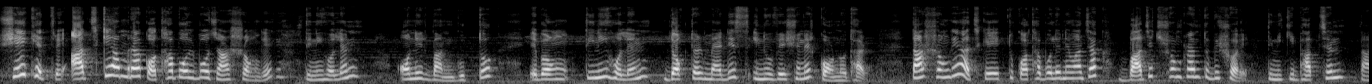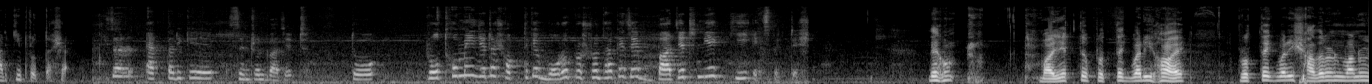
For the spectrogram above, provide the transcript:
সেই ক্ষেত্রে আজকে আমরা কথা বলব যার সঙ্গে। তিনি হলেন অনির্বাণ গুপ্ত এবং তিনি হলেন ডক্টর ম্যাডিস ইনোভেশনের কর্ণধার। তার সঙ্গে আজকে একটু কথা বলে নেওয়া যাক। বাজেট সংক্রান্ত বিষয়ে তিনি কি ভাবছেন তার কি প্রত্যাশা? স্যার এক তারিখে সেন্ট্রাল বাজেট। তো প্রথমেই যেটা সব থেকে বড় প্রশ্ন থাকে যে বাজেট নিয়ে কি এক্সপেকটেশন দেখুন বাজেট তো প্রত্যেকবারই হয়। প্রত্যেকবারই সাধারণ মানুষ,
